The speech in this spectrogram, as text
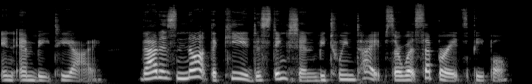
in MBTI. That is not the key distinction between types or what separates people.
